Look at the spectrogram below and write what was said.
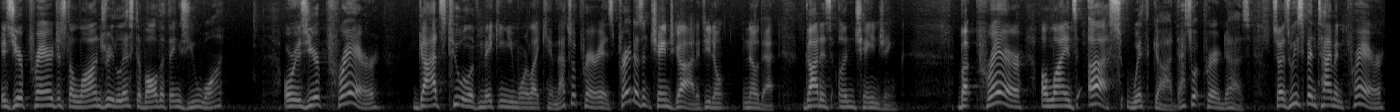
Is your prayer just a laundry list of all the things you want? Or is your prayer God's tool of making you more like Him? That's what prayer is. Prayer doesn't change God if you don't know that. God is unchanging. But prayer aligns us with God. That's what prayer does. So as we spend time in prayer,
